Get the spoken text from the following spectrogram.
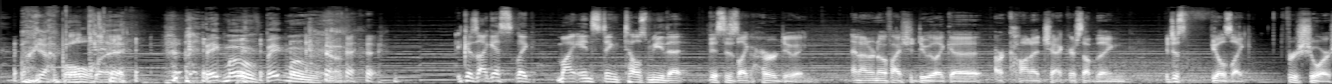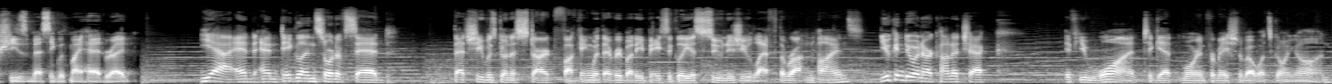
yeah, bold play. big move. Big move. Because I guess like my instinct tells me that this is like her doing. And I don't know if I should do like a arcana check or something. It just feels like for sure she's messing with my head, right? Yeah, and and Diglin sort of said that she was going to start fucking with everybody basically as soon as you left the Rotten Pines. You can do an Arcana check if you want to get more information about what's going on.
